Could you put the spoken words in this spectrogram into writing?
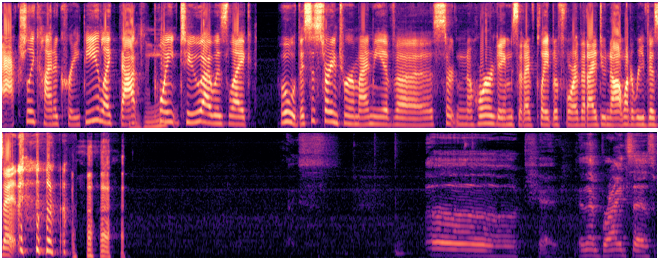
actually kind of creepy like that Mhm. point too i was like oh this is starting to remind me of uh certain horror games that i've played before that i do not want to revisit Okay. And then Brian says,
